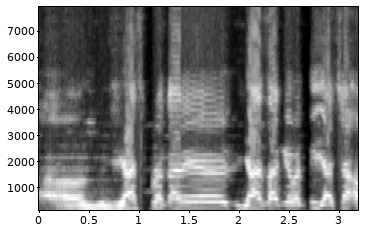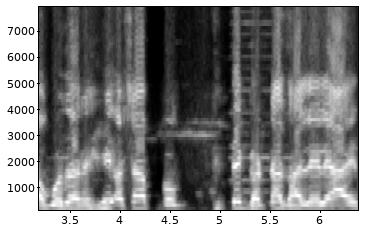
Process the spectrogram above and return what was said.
ह्याच प्रकारे या जागेवरती याच्या अगोदरही अशा कित्येक घटना झालेल्या आहेत.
